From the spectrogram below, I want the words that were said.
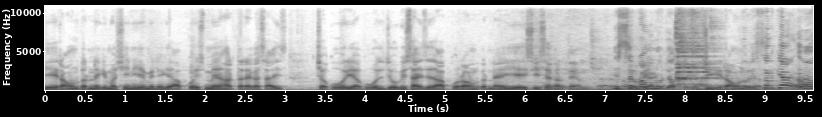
ये राउंड करने की मशीन ये मिलेगी आपको। इसमें हर तरह का साइज़ चकोर या गोल जो भी साइजेज आपको राउंड करना है ये इसी से करते हैं हम। इससे राउंड हो जाते हैं? जी राउंड हो तो जाता सर क्या अ,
